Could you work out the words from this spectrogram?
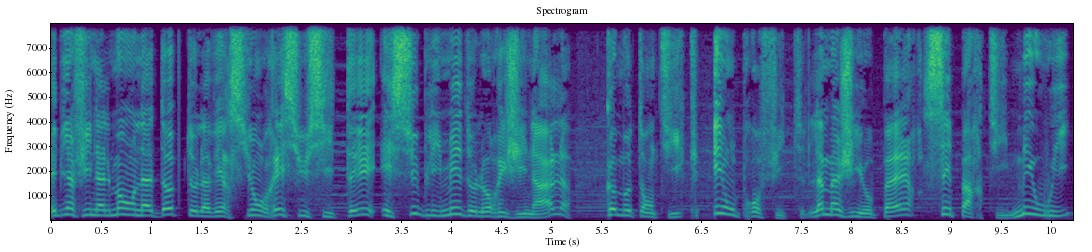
eh bien finalement, on adopte la version ressuscitée et sublimée de l'original comme authentique et on profite. La magie opère, c'est parti. Mais oui,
